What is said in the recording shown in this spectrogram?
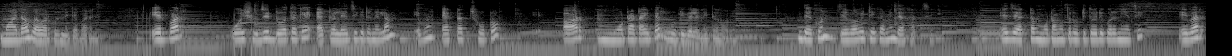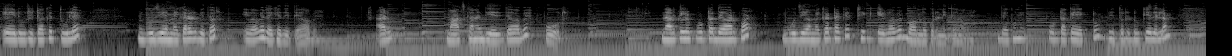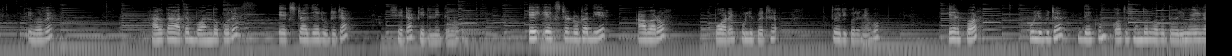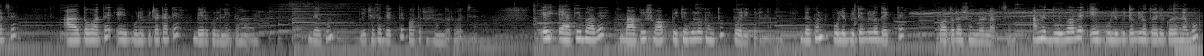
ময়দাও ব্যবহার করে নিতে পারেন। এরপর ওই সুজির ডো থেকে একটা লেচি কেটে নিলাম এবং একটা ছোট আর মোটা টাইপের রুটি বেলে নিতে হবে। দেখুন, যেভাবে ঠিক আমি দেখাচ্ছি। এই যে একটা মোটা মতো রুটি তৈরি করে নিয়েছি। এবার এই রুটিটাকে তুলে গুজিয়া মেকারের ভিতর এভাবে রেখে দিতে হবে। আর মাঝখানে দিয়ে দিতে হবে পুর। নারকেলের পুরটা দেওয়ার পর গুজিয়া মেকারটাকে ঠিক এভাবে বন্ধ করে নিতে হবে। দেখুন, পুরটাকে একটু ভেতরে ঢুকিয়ে দিলাম। এভাবে হালকা হাতে বন্ধ করে এক্সট্রা যে রুটিটা, সেটা কেটে নিতে হবে। এই এক্সট্রা ডোটা দিয়ে আবারও পরে পুলি পিঠা তৈরি করে নেব। এরপর পুলি পিঠা দেখুন কত সুন্দরভাবে তৈরি হয়ে গেছে। আলতো হাতে এই পুলি পিঠাটাকে বের করে নিতে হবে। দেখুন, পিঠেটা দেখতে কতটা সুন্দর হয়েছে। এই একইভাবে বাকি সব পিঠেগুলো কিন্তু তৈরি করে নেব। দেখুন, পুলি পিঠেগুলো দেখতে কতটা সুন্দর লাগছে। আমি দুইভাবে এই পুলি পিঠেগুলো তৈরি করে নেব।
